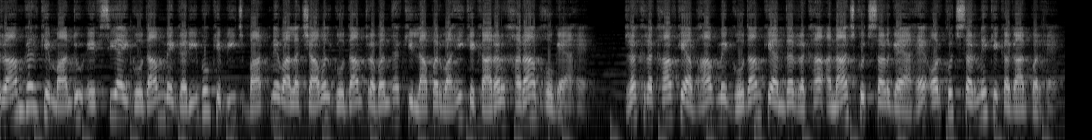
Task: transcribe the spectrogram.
रामगढ़ के मांडू एफसीआई गोदाम में गरीबों के बीच बांटने वाला चावल गोदाम प्रबंधक की लापरवाही के कारण खराब हो गया है। रख रखाव के अभाव में गोदाम के अंदर रखा अनाज कुछ सड़ गया है और कुछ सड़ने के कगार पर है।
